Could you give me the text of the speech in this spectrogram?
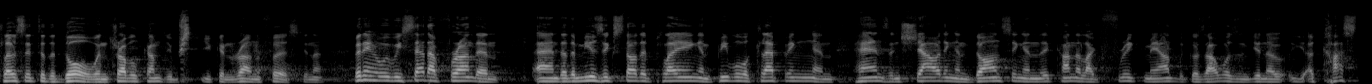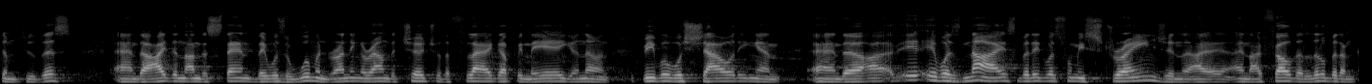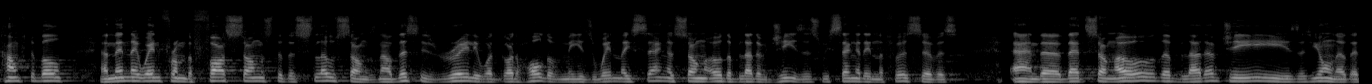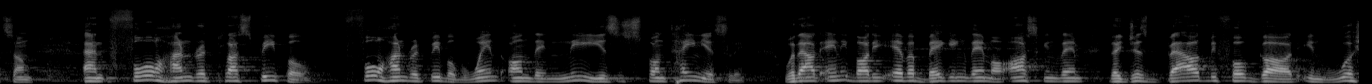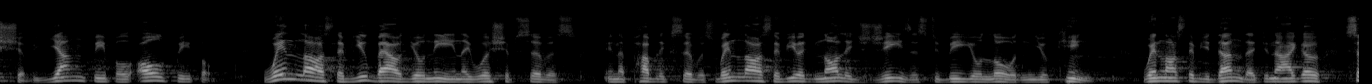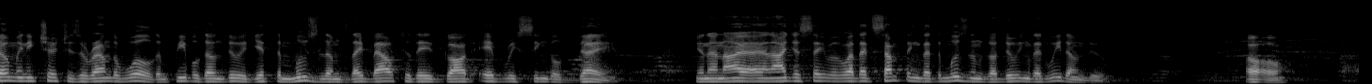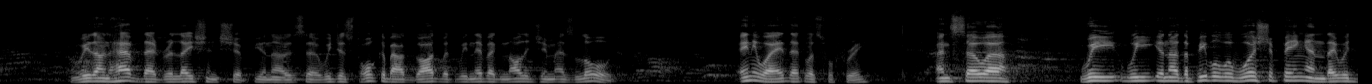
closer to the door. When trouble comes, you, you can run first, you know. But anyway, we sat up front and and uh, the music started playing and people were clapping and hands and shouting and dancing and it kind of like freaked me out because I wasn't, you know, accustomed to this and I didn't understand. There was a woman running around the church with a flag up in the air, you know, and people were shouting and and uh, it, it, was nice, but it was for me strange, and I, and I felt a little bit uncomfortable. And then they went from the fast songs to the slow songs. Now, this is really what got hold of me is when they sang a song, Oh, the blood of Jesus. We sang it in the first service. And uh, that song, Oh, the blood of Jesus. You all know that song. And 400 plus people, 400 people went on their knees spontaneously without anybody ever begging them or asking them. They just bowed before God in worship. Young people, old people. When last have you bowed your knee in a worship service, in a public service? When last have you acknowledged Jesus to be your Lord and your King? When last have you done that? You know, I go so many churches around the world and people don't do it, yet the Muslims, they bow to their God every single day. You know, and I, and I just say, well, that's something that the Muslims are doing that we don't do. Uh oh. We don't have that relationship, you know. So we just talk about God, but we never acknowledge Him as Lord. Anyway, that was for free. And so uh, we, we, you know, the people were worshiping and they were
